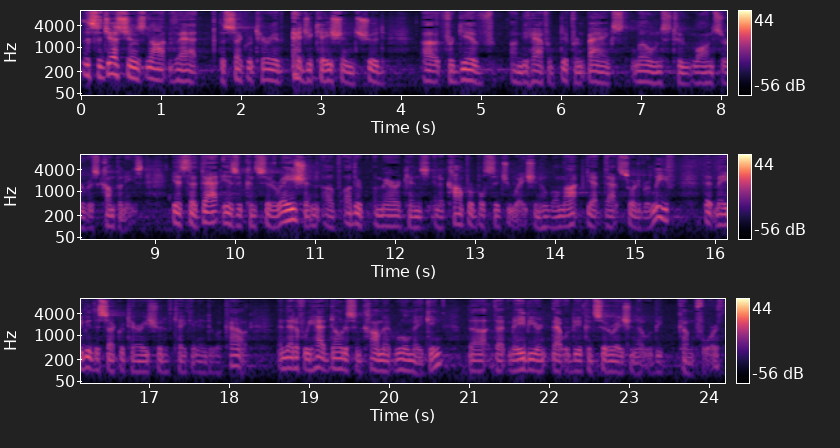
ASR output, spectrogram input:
The suggestion is not that the Secretary of Education should uh, forgive, on behalf of different banks, loans to lawn service companies. It's that that is a consideration of other Americans in a comparable situation who will not get that sort of relief that maybe the Secretary should have taken into account. And that if we had notice and comment rulemaking, that maybe that would be a consideration that would come forth.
